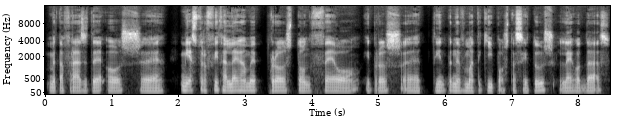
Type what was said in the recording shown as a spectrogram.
μεταφράζεται ως ε, μια στροφή θα λέγαμε προς τον Θεό ή προς ε, την πνευματική υπόστασή τους λέγοντας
